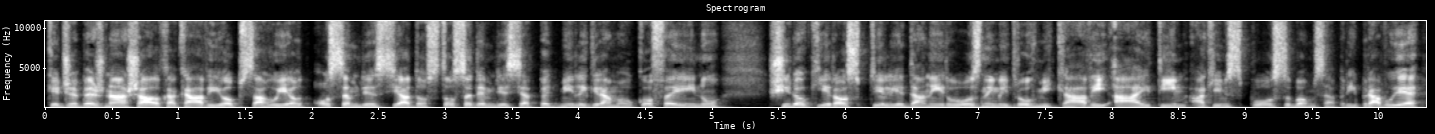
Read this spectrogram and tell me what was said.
Keďže bežná šálka kávy obsahuje od 80 do 175 mg kofeínu, široký rozptyl je daný rôznymi druhmi kávy a aj tým, akým spôsobom sa pripravuje,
